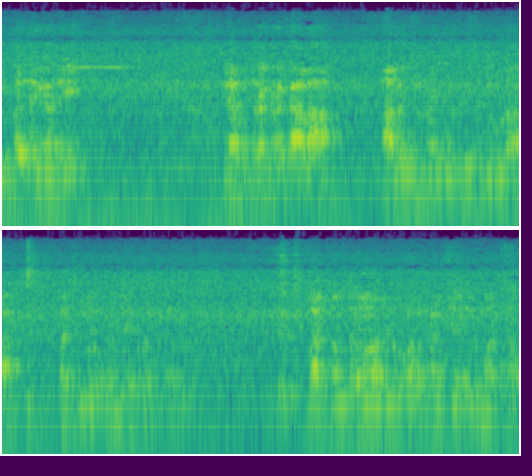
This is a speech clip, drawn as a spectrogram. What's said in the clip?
ఇబ్బంది కానీ లేకపోతే రకరకాల ఆలోచన ఉన్నటువంటి వ్యక్తులు కూడా పశ్చిమలో పనిచేస్తూ ఉంటారు. వారి సొంత వ్యవహారాలు వాళ్ళ పంచాయతీలు మాత్రం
